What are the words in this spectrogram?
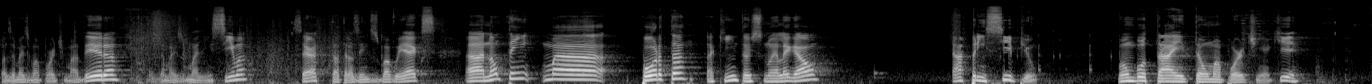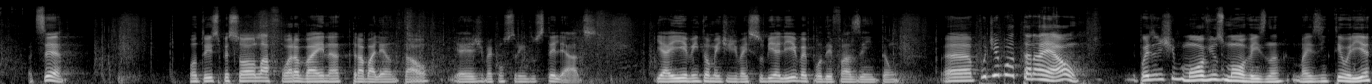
Fazer mais uma porta de madeira. Fazer mais uma ali em cima, certo? Tá trazendo os bagulhex. Ah, não tem uma porta aqui, então isso não é legal. A princípio, vamos botar então uma portinha aqui. Pode ser? Enquanto isso, o pessoal lá fora vai né, trabalhando e tal. E aí a gente vai construindo os telhados. E aí, eventualmente, a gente vai subir ali, vai poder fazer, então... Uh, podia botar, na real... Depois a gente move os móveis, né? Mas, em teoria,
